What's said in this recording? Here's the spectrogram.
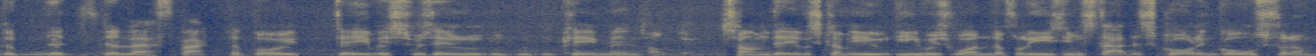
The, the, the left back, the boy Davis was there who, came in. Tom Davis. Tom Davis came. He, he was wonderful. He's even started scoring goals for them.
